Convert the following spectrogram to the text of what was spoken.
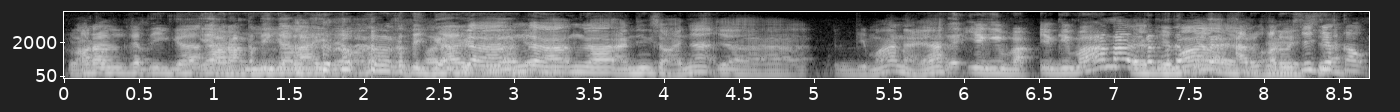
Orang ketiga. Ya orang anjing. ketiga lah ya, orang ketiga Orang gitu enggak kan. enggak enggak anjing soalnya ya gimana ya Ya, ya gimana? Ya gimana? Ya Kan gimana punya- ya? Harus harusnya sih Ya. kalau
